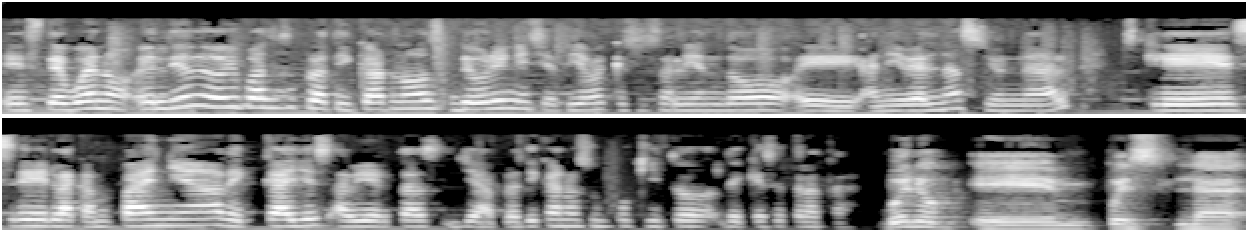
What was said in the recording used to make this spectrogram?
Este, bueno, el día de hoy vas a platicarnos de una iniciativa que está saliendo eh, a nivel nacional, que es eh, la campaña de calles abiertas ya. Platícanos un poquito de qué se trata. Bueno, eh, pues la,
